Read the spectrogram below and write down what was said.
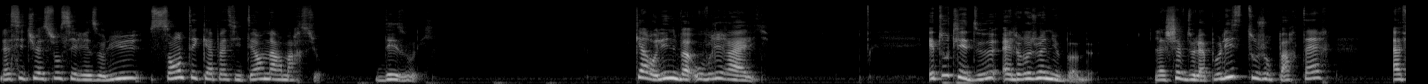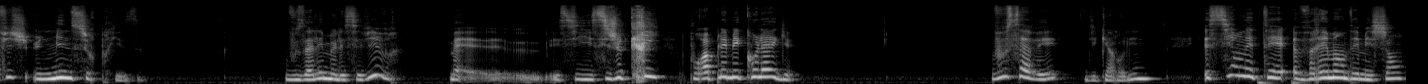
la situation s'est résolue sans tes capacités en arts martiaux. Désolé. Caroline va ouvrir à Ali. Et toutes les deux, elles rejoignent Bob. La chef de la police, toujours par terre, affiche une mine surprise. Vous allez me laisser vivre? Mais euh, et si, si je crie pour appeler mes collègues? Vous savez, dit Caroline, si on était vraiment des méchants,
